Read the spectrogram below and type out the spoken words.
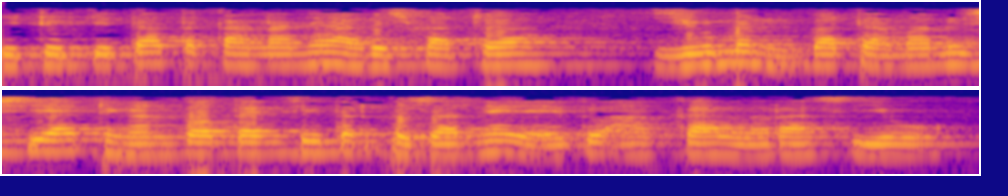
Hidup kita tekanannya harus pada human, pada manusia dengan potensi terbesarnya yaitu akal rasio.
